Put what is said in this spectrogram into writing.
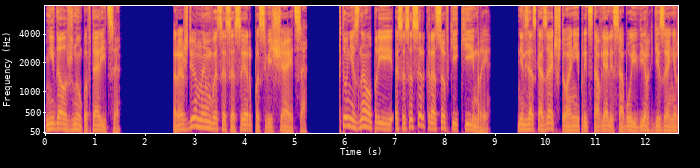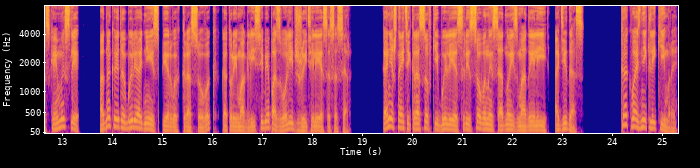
не должно повториться. Рожденным в СССР посвящается. Кто не знал при СССР кроссовки Кимры? Нельзя сказать, что они представляли собой верх дизайнерской мысли, Однако это были одни из первых кроссовок, которые могли себе позволить жители СССР. Конечно, эти кроссовки были срисованы с одной из моделей Adidas. Как возникли Кимры?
